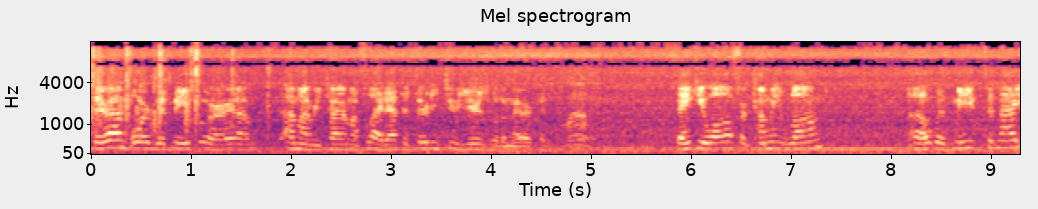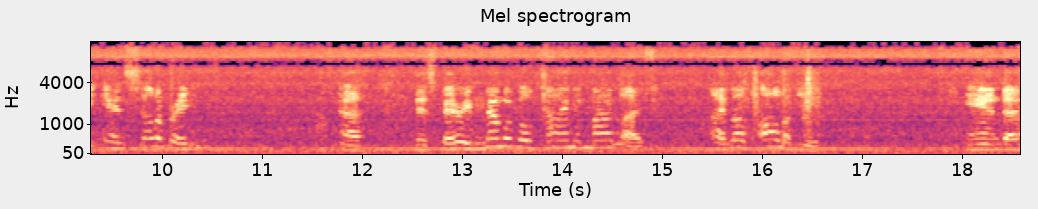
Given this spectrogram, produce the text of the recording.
They're on board with me for um, on my retirement flight after 32 years with American. Thank you all for coming along uh, with me tonight and celebrating uh, this very memorable time in my life. I love all of you. And uh,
